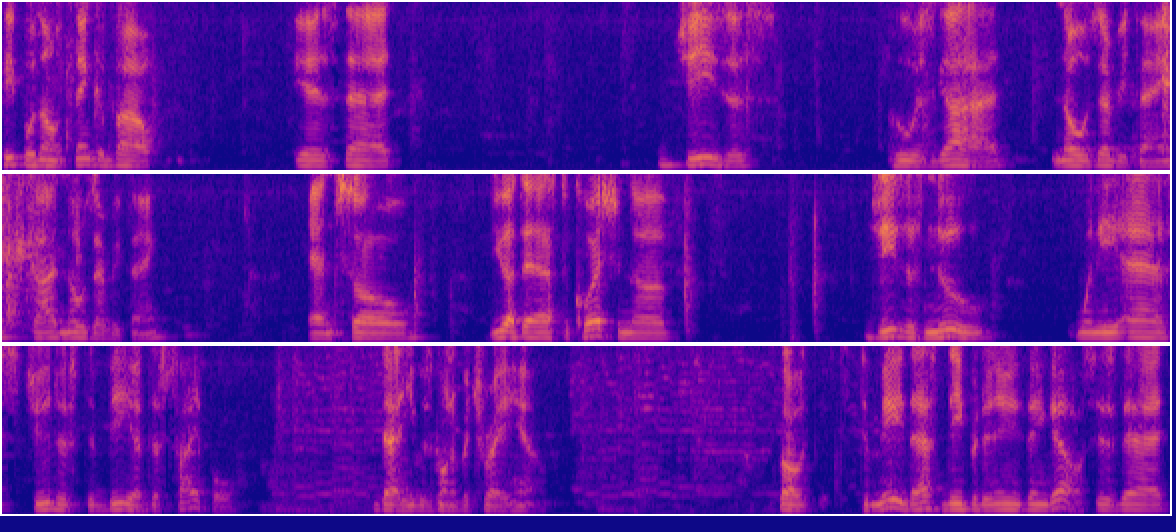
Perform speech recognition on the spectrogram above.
people don't think about is that Jesus, who is God, knows everything. God knows everything. And so you have to ask the question of Jesus knew when he asked Judas to be a disciple that he was going to betray him. So to me, that's deeper than anything else, is that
